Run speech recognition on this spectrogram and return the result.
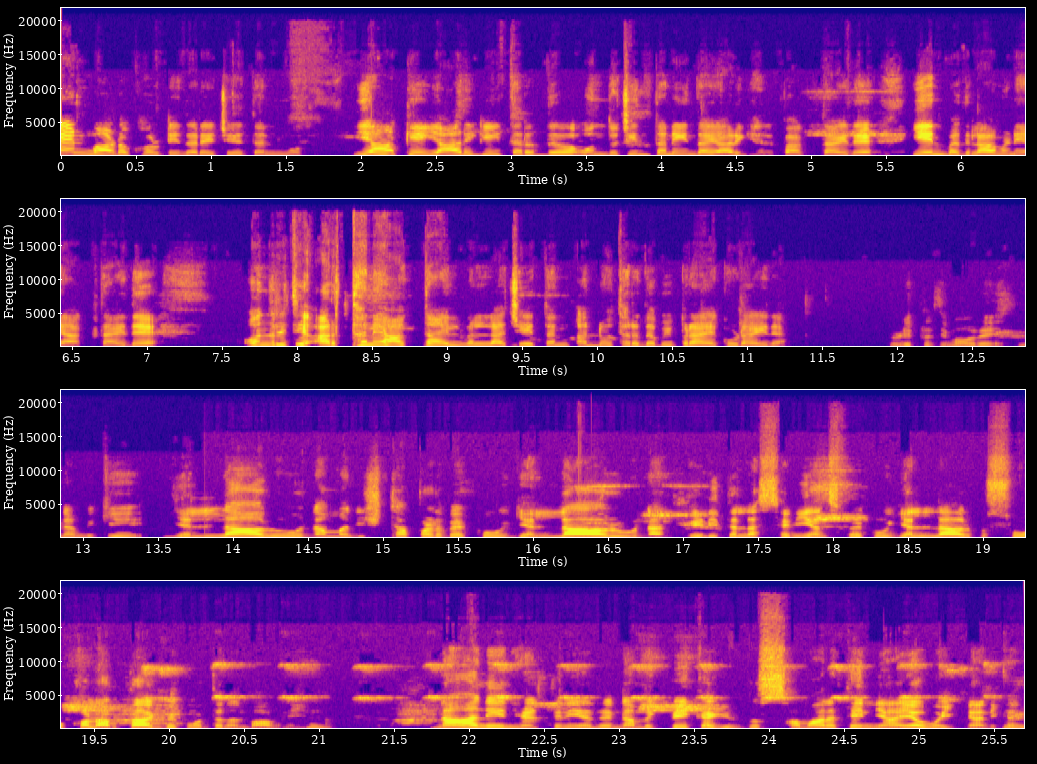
ಏನ್ ಮಾಡೋಕ್ ಹೊರಟಿದ್ದಾರೆ ಚೇತನ್ ಯಾಕೆ ಯಾರಿಗೆ ಈ ತರದ ಒಂದು ಚಿಂತನೆಯಿಂದ ಯಾರಿಗೆ ಹೆಲ್ಪ್ ಆಗ್ತಾ ಇದೆ? ಏನ್ ಬದಲಾವಣೆ ಆಗ್ತಾ ಇದೆ? ಒಂದ್ ರೀತಿ ಅರ್ಥನೇ ಆಗ್ತಾ ಇಲ್ವಲ್ಲ ಚೇತನ್ ಅನ್ನೋ ತರದ ಅಭಿಪ್ರಾಯ ಕೂಡ ಇದೆ. ನೋಡಿ ಪ್ರತಿಮಾ ಅವರೇ ನಮಗೆ ಎಲ್ಲಾರು ನಮ್ಮನ್ನ ಇಷ್ಟ ಪಡ್ಬೇಕು ಎಲ್ಲಾರು ನಾನು ಹೇಳಿದ್ದೆಲ್ಲ ಸರಿ ಅನ್ಸ್ಬೇಕು ಎಲ್ಲಾರ್ಗು ಸೋಕಾಲ್ ಅರ್ಥ ಆಗ್ಬೇಕು ಅಂತ ನನ್ನ ಭಾವನೆ. ನಾನೇನ್ ಹೇಳ್ತೀನಿ ಅಂದ್ರೆ ನಮಗ್ ಬೇಕಾಗಿರೋದು ಸಮಾನತೆ ನ್ಯಾಯ ವೈಜ್ಞಾನಿಕತೆ.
